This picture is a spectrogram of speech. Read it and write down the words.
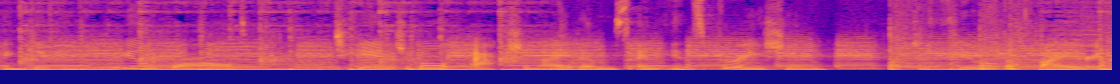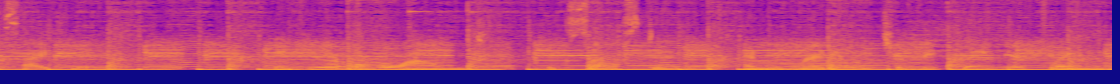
and give you real world, tangible action items and inspiration to fuel the fire inside you. If you are overwhelmed, exhausted, and ready to reclaim your flame,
